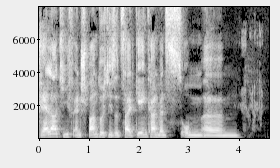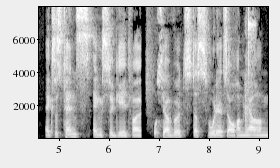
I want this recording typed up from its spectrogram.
relativ entspannt durch diese Zeit gehen kann, wenn es um ähm, Existenzängste geht, weil Borussia wird, das wurde jetzt auch an mehreren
